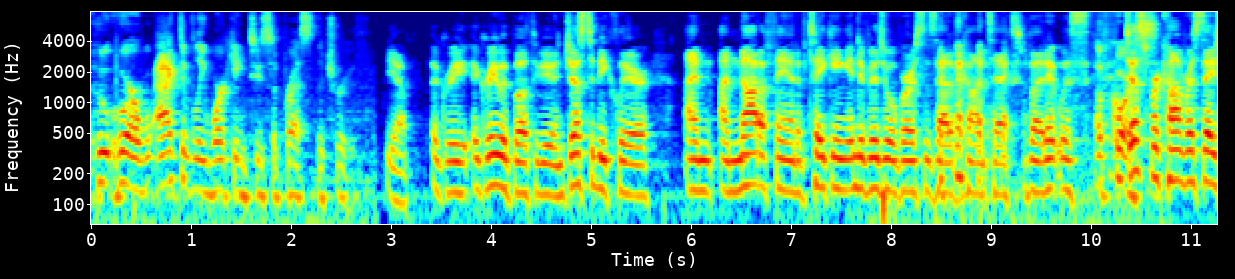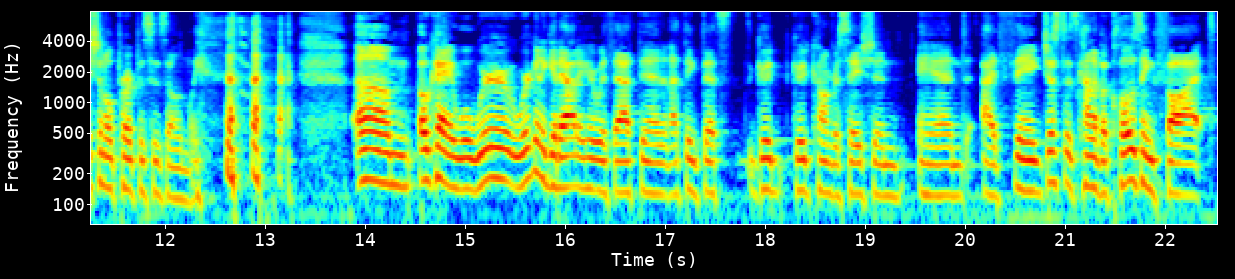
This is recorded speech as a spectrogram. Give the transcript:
who who are actively working to suppress the truth. Yeah, agree agree with both of you. And just to be clear, I'm I'm not a fan of taking individual verses out of context, but it was of course just for conversational purposes only. Um, okay, well we're we're gonna get out of here with that then, and I think that's good good conversation. And I think just as kind of a closing thought,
